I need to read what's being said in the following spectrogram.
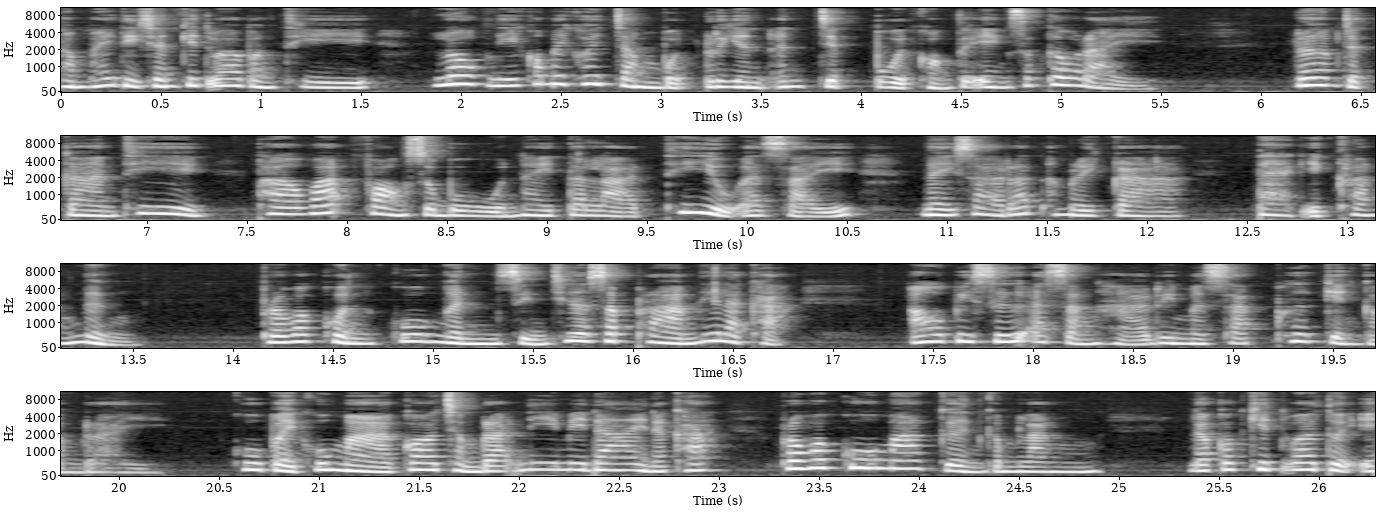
ทำให้ดิฉันคิดว่าบางที โลกนี้ก็ไม่ค่อยจำบทเรียนอันเจ็บปวดของตัวเองสักเท่าไหร่ เริ่มจากการที่ภาวะฟองสบู่ในตลาดที่อยู่อาศัยในสหรัฐอเมริกาแตกอีกครั้งหนึ่ง เพราะว่าคนกู้เงินสินเชื่อซับพรามนี่แหละค่ะ เอาไปซื้ออสังหาริมทรัพย์เพื่อเก็งกำไร กู้ไปกู้มาก็ชำระหนี้ไม่ได้นะคะ เพราะว่ากู้มากเกินกำลัง แล้วก็คิดว่าตัวเอ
